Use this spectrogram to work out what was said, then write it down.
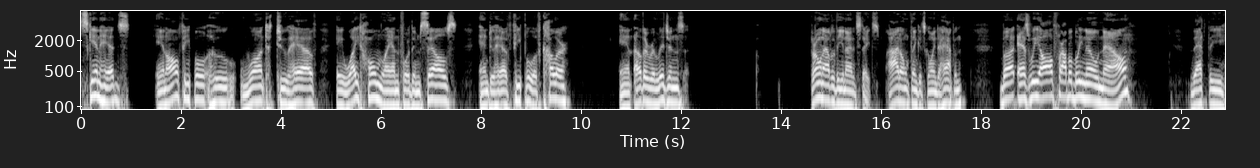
skinheads, and all people who want to have a white homeland for themselves and to have people of color and other religions thrown out of the United States. I don't think it's going to happen. But as we all probably know now, that the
